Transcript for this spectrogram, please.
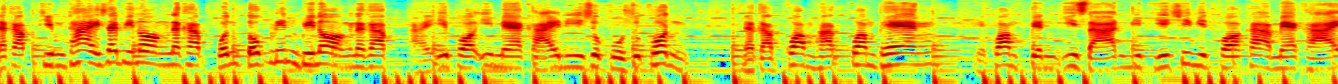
นะครับทีมไทยใช่พี่น้องนะครับฝนตกลิ้นพี่น้องนะครับให้อีพ่ออีแม่ขายดีสุขุสุขคนนะครับความหักความแพงมีความเป็นอีสานวิถีชีวิตพ่อค้าแม่ขาย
